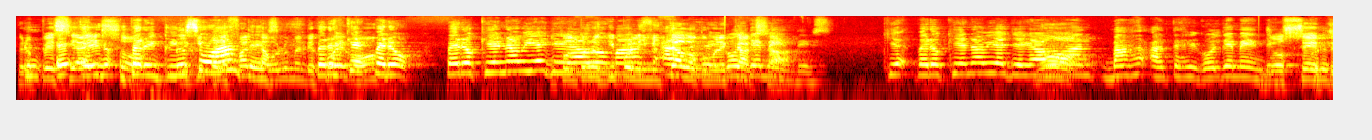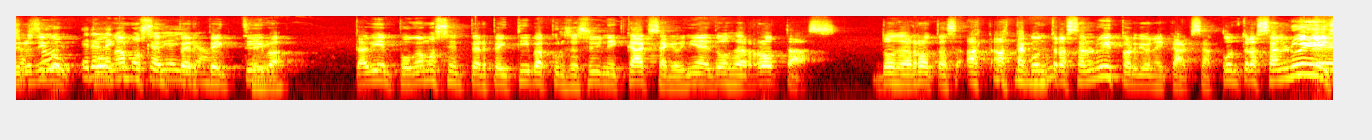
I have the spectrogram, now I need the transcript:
Pero pese a eh, eso, pero incluso antes, falta volumen de pero juego. pero, pero ¿quién había llegado un equipo limitado como el Caxa? Pero ¿quién había llegado más antes del gol de Méndez? Yo sé, pero digo, pongamos en perspectiva. Está bien, pongamos en perspectiva Cruz Azul y Necaxa, que venía de dos derrotas. Dos derrotas. Hasta, contra San Luis perdió Necaxa. Contra San Luis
